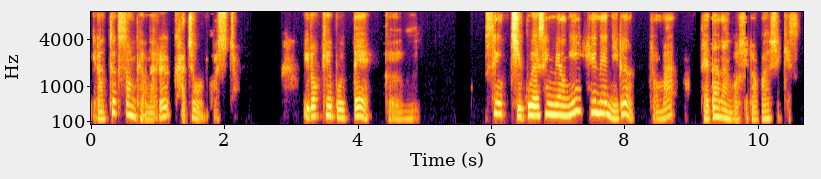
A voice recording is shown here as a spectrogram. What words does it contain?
이런 특성 변화를 가져온 것이죠. 이렇게 볼때그 지구의 생명이 해낸 일은 정말 대단한 것이라고 할 수 있겠습니다.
